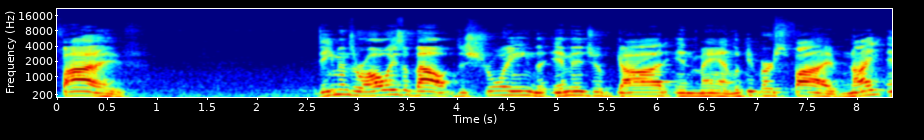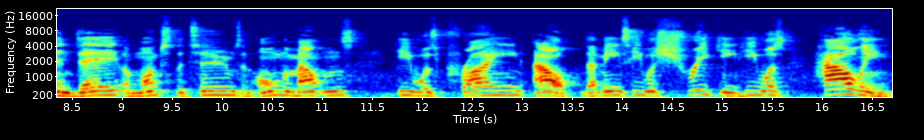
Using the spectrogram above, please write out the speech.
5. Demons are always about destroying the image of God in man. Look at verse 5. Night and day amongst the tombs and on the mountains he was crying out. That means he was shrieking, he was howling.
